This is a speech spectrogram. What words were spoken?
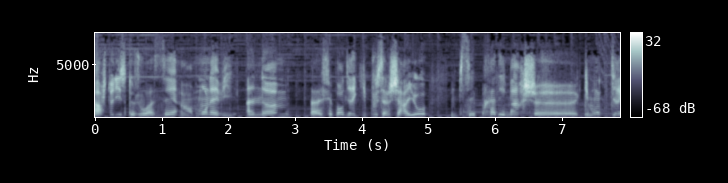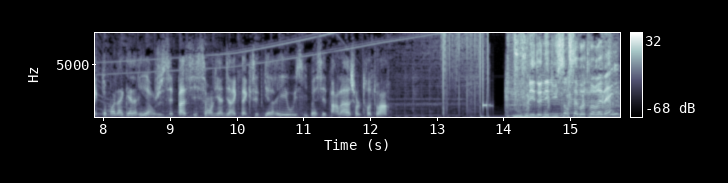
Alors je te dis ce que je vois, c'est, à mon avis, un homme, euh, je sais pas, on dirait qu'il pousse un chariot, c'est près des marches euh, qui montent directement à la galerie. Alors je sais pas si c'est en lien direct avec cette galerie ou s'il passait par là sur le trottoir. Vous voulez donner du sens à votre réveil?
